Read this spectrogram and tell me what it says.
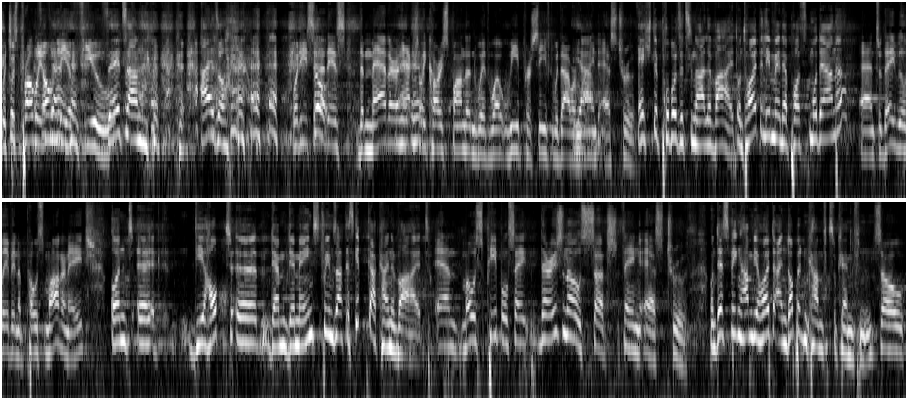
which is probably only a few. Seltsam. Also, What he So- said is the matter actually corresponded with what we perceived with our Ja. mind as truth. echte propositionale Wahrheit. Und heute leben wir in der Postmoderne And today we live in a postmodern age, und äh, die Haupt, äh, der, der Mainstream sagt, es gibt gar keine Wahrheit. and most people say there is no such thing as truth. Und deswegen haben wir heute einen doppelten Kampf zu kämpfen. So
